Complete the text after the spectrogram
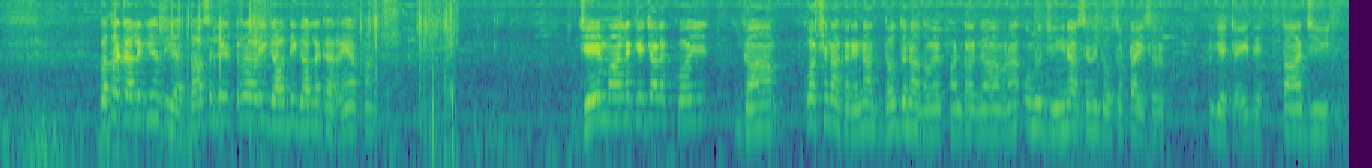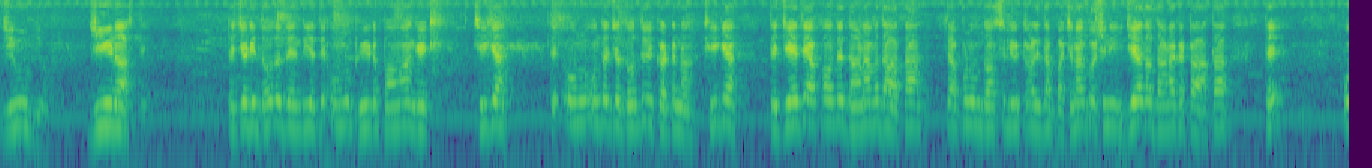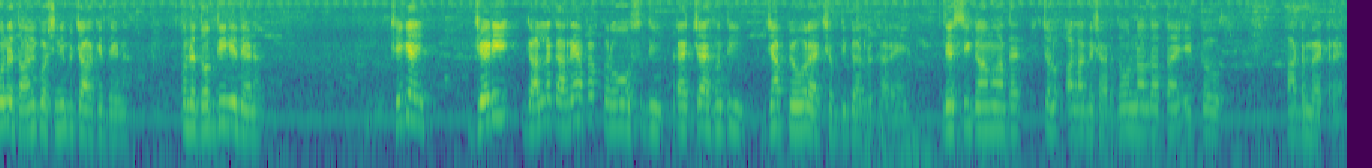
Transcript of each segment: ਪਤਾ ਗੱਲ ਕੀ ਹੁੰਦੀ ਆ 10 ਲੀਟਰ ਵਾਲੀ ਗੱਲ ਦੀ ਗੱਲ ਕਰ ਰਹੇ ਆ ਆਪਾਂ। ਜੇ ਮੰਨ ਕੇ ਚੱਲ ਕੋਈ ਗਾਂ ਕੁਛ ਨਾ ਕਰੇ ਨਾ, ਦੁੱਧ ਨਾ ਦਵੇ, ਫੰਡਰ ਗਾਂ ਨਾ ਉਹਨੂੰ ਜੀਣ ਵਾਸਤੇ ਵੀ 200 250 ਰੁਪਏ ਚਾਹੀਦੇ, ਤਾਂ ਜੀ ਜੀਊਗੀ ਉਹ, ਜੀਣ ਵਾਸਤੇ। ਤੇ ਜਿਹੜੀ ਦੁੱਧ ਦਿੰਦੀ ਹੈ ਤੇ ਉਹਨੂੰ ਫੀਡ ਪਾਵਾਂਗੇ, ਠੀਕ ਆ? ਤੇ ਉਹਨੂੰ ਉਹਦੇ ਚ ਦੁੱਧ ਵੀ ਕੱਢਣਾ, ਠੀਕ ਆ, ਤੇ ਜੇ ਤੇ ਆਪਾਂ ਉਹਦੇ ਦਾਣਾ ਵਧਾਤਾ, ਤੇ ਆਪਾਂ ਨੂੰ 10 ਲੀਟਰ ਵਾਲੀ ਦਾ ਬਚਣਾ ਕੁਛ ਨਹੀਂ, ਜੇ ਉਹਦਾ ਦਾਣਾ ਘਟਾਤਾ, ਤੇ ਉਹਨੇ ਤਾਂ ਵੀ ਕੁਛ ਨਹੀਂ ਬਚਾ ਕੇ ਦੇਣਾ, ਉਹਨੇ ਦੁੱਧ ਹੀ ਨਹੀਂ ਦੇਣਾ। ਠੀਕ ਹੈ ਜੀ? ਜਿਹੜੀ ਗੱਲ ਕਰ ਰਹੇ ਹਾਂ ਆਪਾਂ ਕਰੋਸ ਦੀ ਐਚ ਐਫ ਦੀ ਜਾਂ ਪਿਓਰ ਐਚ ਐਫ ਦੀ ਗੱਲ ਕਰ ਰਹੇ ਹਾਂ ਦੇਸੀ ਗਾਵਾਂ ਤਾਂ ਚਲੋ ਅਲੱਗ ਛੱਡ ਦੋ, ਉਹਨਾਂ ਦਾ ਤਾਂ ਇੱਕ ਹੱਡ ਮੈਟਰ ਹੈ।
